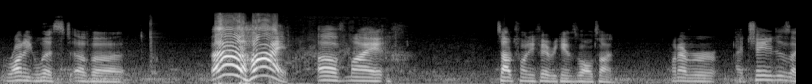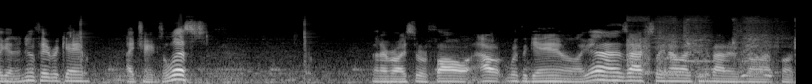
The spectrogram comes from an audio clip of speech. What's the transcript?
running list of, uh... Ah, hi! Of my top 20 favorite games of all time. Whenever I changes, I get a new favorite game, I change the list. Whenever I sort of fall out with a game, I'm like, yeah, it's actually, now that I think about it, it's not that fun.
